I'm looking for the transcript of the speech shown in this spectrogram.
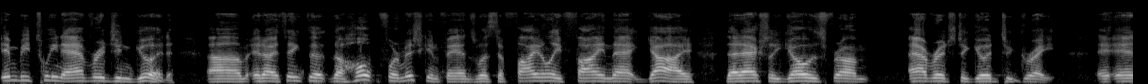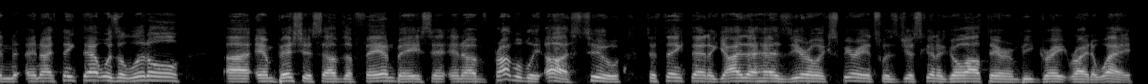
in between average and good. Um, and i think the the hope for michigan fans was to finally find that guy that actually goes from average to good to great. And and i think that was a little uh, ambitious of the fan base and, of probably us too to think that a guy that has zero experience was just going to go out there and be great right away.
